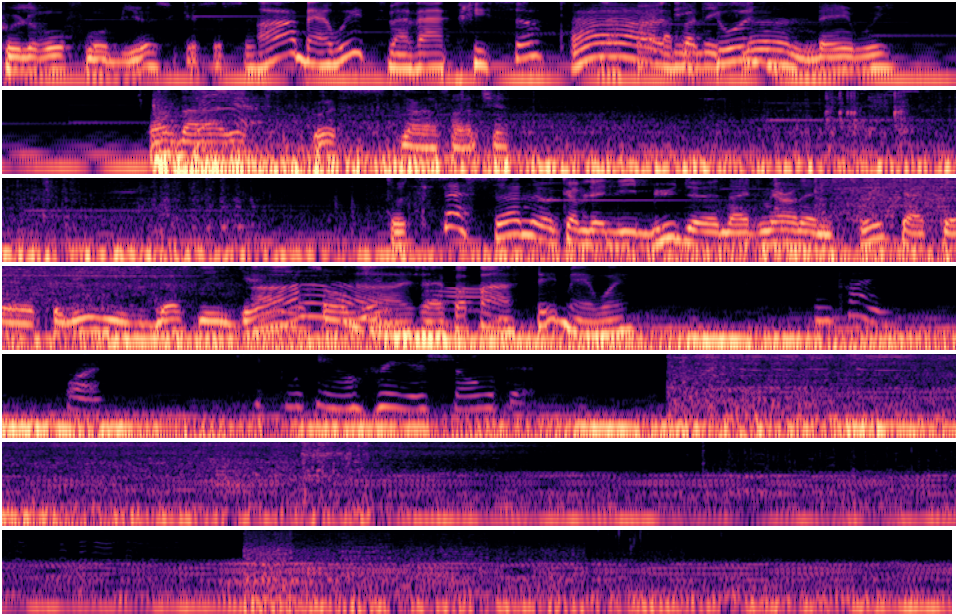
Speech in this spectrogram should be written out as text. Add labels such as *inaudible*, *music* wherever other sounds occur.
Coulrophobia, c'est que c'est ça? Ah, ben oui, tu m'avais appris ça. Ah, la peur des, clowns. Ben oui. Je pense dans la. Quoi, c'est l'enfant? Toi, ça sonne comme le début de Nightmare on Elm Street quand euh, Freddy se gosse les gars. Ah, j'avais pas pensé, mais ouais. I'm fine. Why? Keep looking over your shoulder.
